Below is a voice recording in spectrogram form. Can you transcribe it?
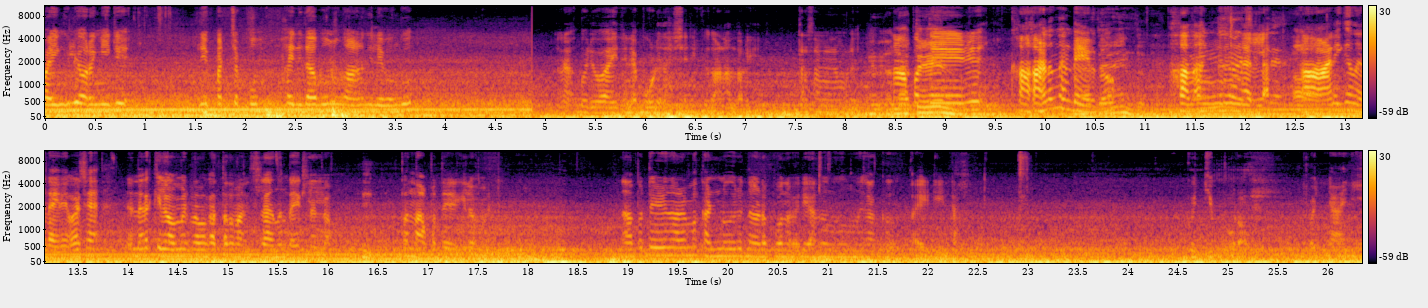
പൈങ്കിളി ഉറങ്ങിയിട്ട് ഈ പച്ചപ്പും ഹരിതാപും ഒന്നും കാണുന്നില്ലേ പങ്കു അങ്ങനെ ഗുരുവായൂരിന്റെ ബോർഡ് ശരിക്ക് കാണാൻ തുടങ്ങി. എത്ര സമയം നമ്മൾ നാപ്പത്തേഴ് കാണുന്നുണ്ടായിരുന്നു. അതങ്ങനല്ല കാണിക്കുന്നുണ്ടായിരുന്നു. പക്ഷെ ഒന്നര കിലോമീറ്റർ നമുക്ക് അത്ര മനസ്സിലാകുന്നുണ്ടായിട്ടില്ലല്ലോ. ഇപ്പൊ നാപ്പത്തേഴ് കിലോമീറ്റർ നാപ്പത്തേഴ് എന്ന് പറയുമ്പോൾ കണ്ണൂർ നടപ്പോന്ന വരെയാണ് നിങ്ങൾക്ക് ഐഡിയ ഇല്ല കുറ്റിപ്പുറം പൊന്നാനി.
